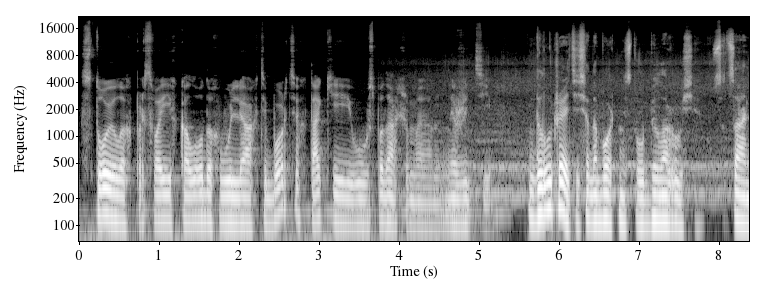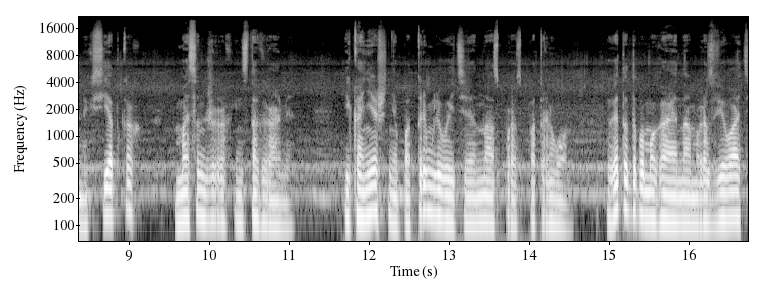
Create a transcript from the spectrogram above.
стойлах пры сваіх калодах вулях ці борцях так і ў гаспадарчым э, жыцці далучайцеся да бортніцтва ў беларусі сацыяльных сетках месенджерах нстаграме і канешне падтрымлівайце нас праз патрыон гэта дапамагае нам развіваць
